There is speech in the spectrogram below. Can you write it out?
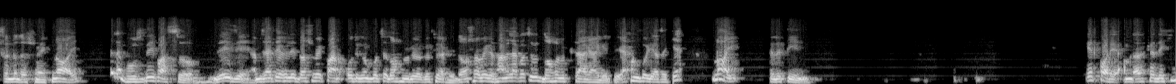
শূন্য দশমিক নয়। তাহলে বুঝতেই পারছ এই যে আমি যাতে হলে দশমিক পার অতিক্রম করছে দশমিকের আগে আছে দশমিক ঝামেলা করছে দশমিক আগে আগে। এখন করি আছে কে? নয়, তাহলে তিন। এরপরে আমরা একটা দেখি।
